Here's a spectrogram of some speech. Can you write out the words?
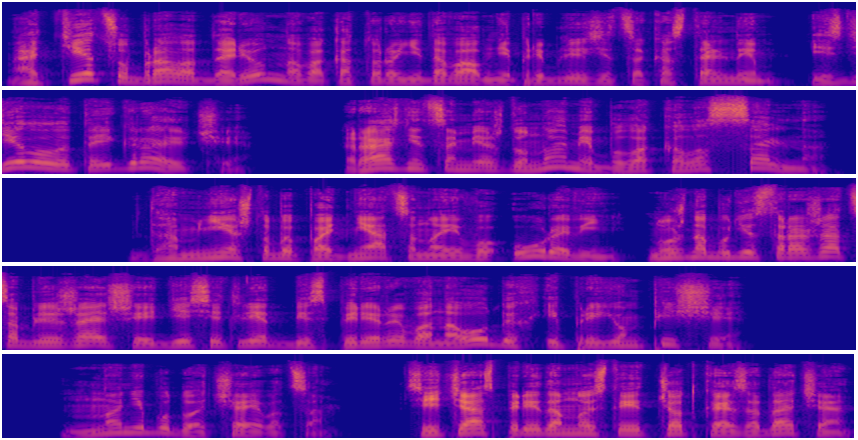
Отец убрал одаренного, который не давал мне приблизиться к остальным, и сделал это играючи. Разница между нами была колоссальна. Да мне, чтобы подняться на его уровень, нужно будет сражаться ближайшие 10 лет без перерыва на отдых и прием пищи. Но не буду отчаиваться. Сейчас передо мной стоит четкая задача,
